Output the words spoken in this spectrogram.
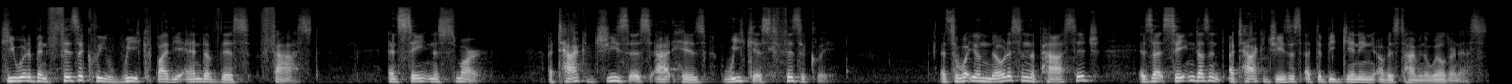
he would have been physically weak by the end of this fast. And Satan is smart. Attack Jesus at his weakest physically. And so, what you'll notice in the passage is that Satan doesn't attack Jesus at the beginning of his time in the wilderness.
